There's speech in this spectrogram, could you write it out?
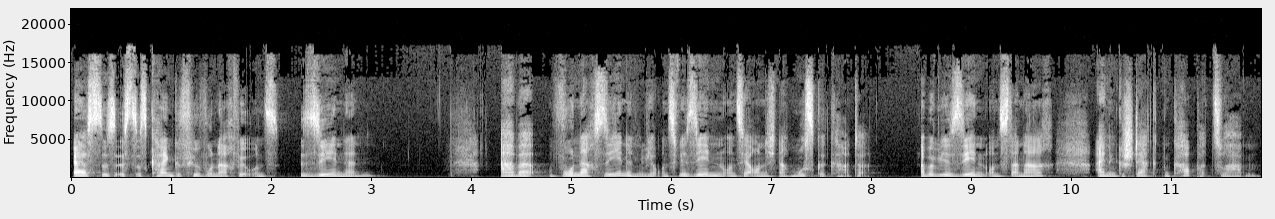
erstens ist es kein Gefühl, wonach wir uns sehnen, aber wonach sehnen wir uns? Wir sehnen uns ja auch nicht nach Muskelkater. Aber wir sehnen uns danach, einen gestärkten Körper zu haben.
